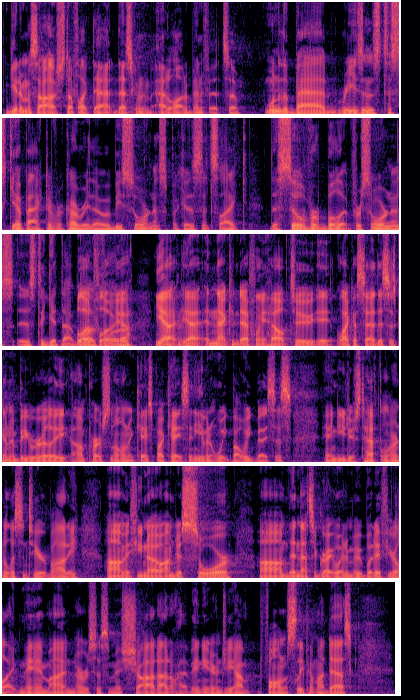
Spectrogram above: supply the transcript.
get a massage, stuff like that. That's going to add a lot of benefit. So One of the bad reasons to skip active recovery though would be soreness because it's like the silver bullet for soreness is to get that blood, blood, flow, yeah. Yeah, happening. yeah, and that can definitely help too. It, like I said, this is going to be really uh, personal and a case by case, and even a week by week basis. And you just have to learn to listen to your body. Um, if you know I'm just sore, um, then that's a great way to move. But if you're like, man, my nervous system is shot, I don't have any energy, I'm falling asleep at my desk,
